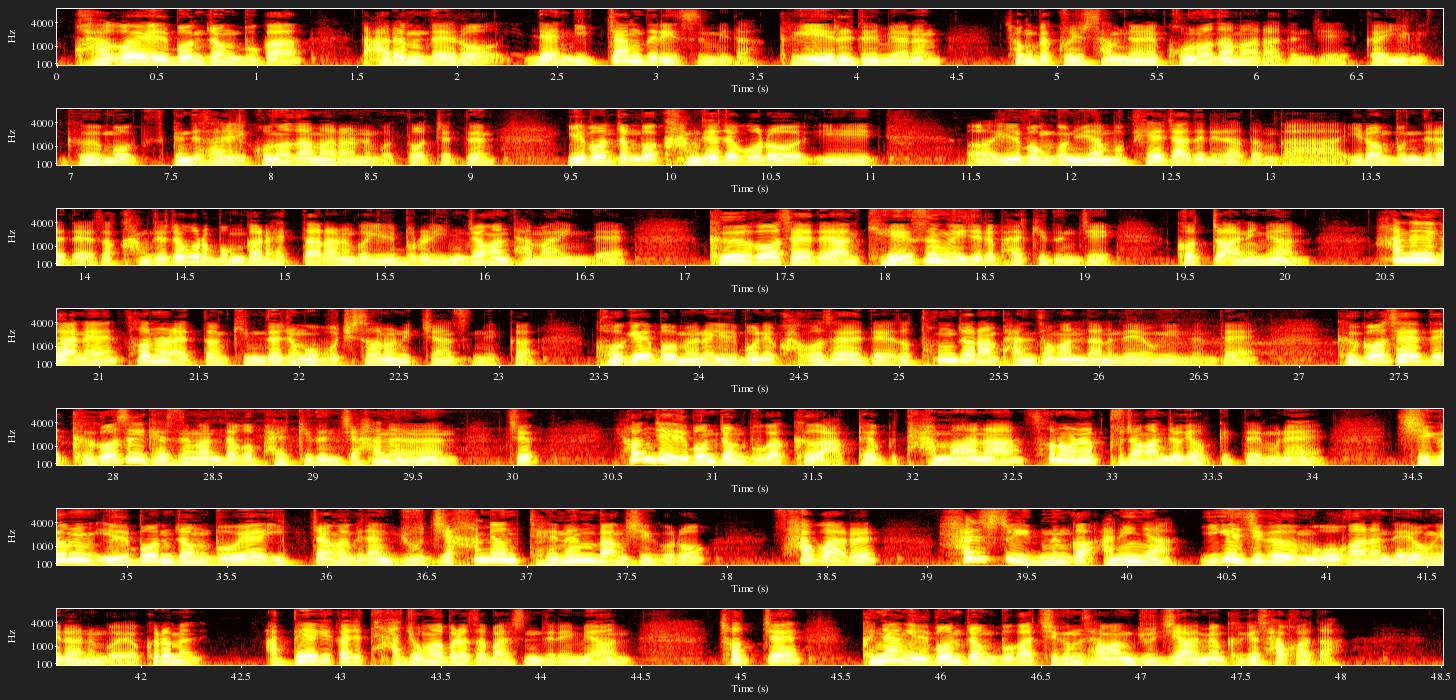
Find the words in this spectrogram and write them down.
과거에 일본 정부가 나름대로 낸 입장들이 있습니다. 그게 예를 들면은 1993년에 고노다마라든지 그러니까 그뭐 근데 사실 고노다마라는 것도 어쨌든 일본 정부가 강제적으로 이 어, 일본군 위안부 피해자들이라든가 이런 분들에 대해서 강제적으로 뭔가를 했다라는 거 일부를 인정한 담화인데 그것에 대한 계승 의지를 밝히든지 그것도 아니면 한일 간에 선언했던 김대중 오부치 선언 있지 않습니까? 거기에 보면은 일본이 과거사에 대해서 통절한 반성한다는 내용이 있는데 그것에 대, 그것을 계승한다고 밝히든지 하는 즉 현재 일본 정부가 그 앞에 담화나 선언을 부정한 적이 없기 때문에 지금 일본 정부의 입장을 그냥 유지하면 되는 방식으로 사과를 할 수 있는 거 아니냐. 이게 지금 오가는 내용이라는 거예요. 그러면 앞에 얘기까지 다 종합을 해서 말씀드리면 첫째, 그냥 일본 정부가 지금 상황 유지하면 그게 사과다.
